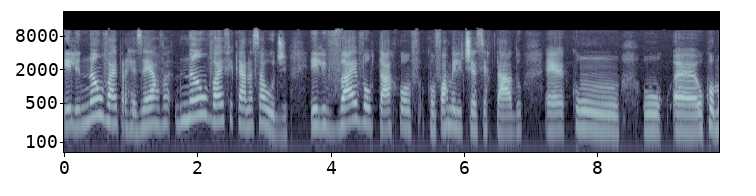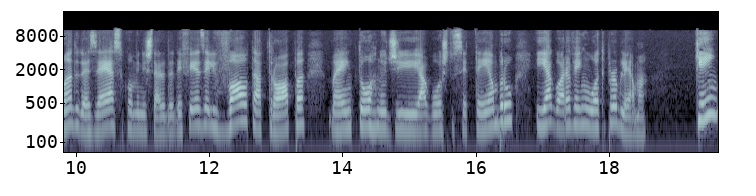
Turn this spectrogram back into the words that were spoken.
ele não vai para a reserva, não vai ficar na saúde. Ele vai voltar conforme ele tinha acertado é, com o, é, o comando do Exército, com o Ministério da Defesa. Ele volta à tropa é, em torno de agosto, setembro. E agora vem um outro problema. Quem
